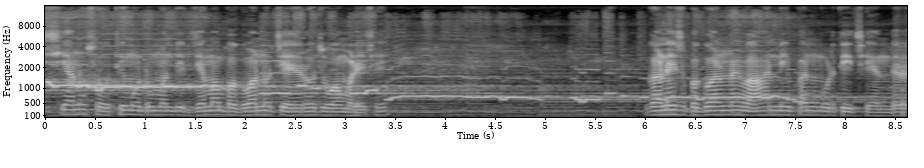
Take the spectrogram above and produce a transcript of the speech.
એશિયાનું સૌથી મોટું મંદિર, જેમાં ભગવાનનો ચહેરો જોવા મળે છે. ગણેશ ભગવાનના વાહનની પણ મૂર્તિ છે અંદર.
